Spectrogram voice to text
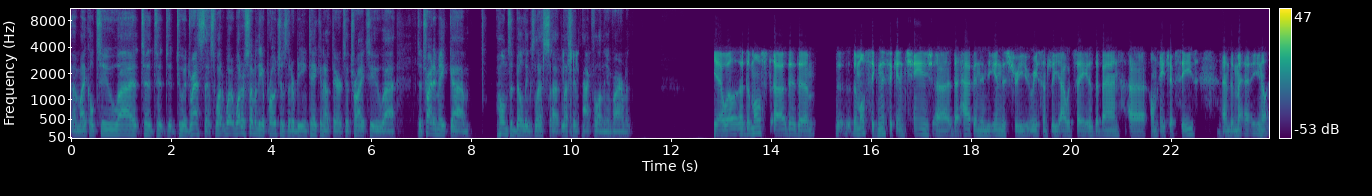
uh Michael, to, to, to to address this? What what what are some of the approaches that are being taken out there to try to to try to make um, homes and buildings less less impactful on the environment? Yeah, well, the most the the the, the most significant change uh, that happened in the industry recently, I would say, is the ban uh, on HFCs, mm-hmm. and the uh, you know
